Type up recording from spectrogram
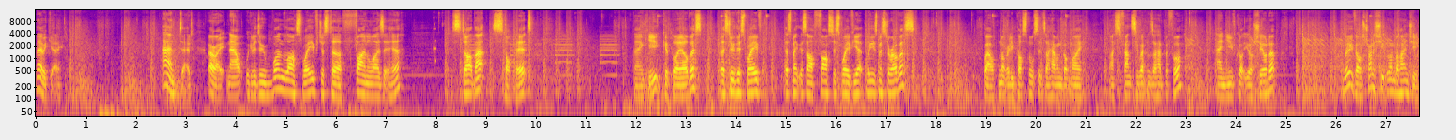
There we go. And dead. Alright, now we're going to do one last wave just to finalise it here. Start that. Stop it. Thank you. Good Elvis. Let's do this wave. Let's make this our fastest wave yet, please, Mr. Elvis. Well, not really possible since I haven't got my nice fancy weapons I had before. And you've got your shield up. Move, I was trying to shoot the one behind you.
